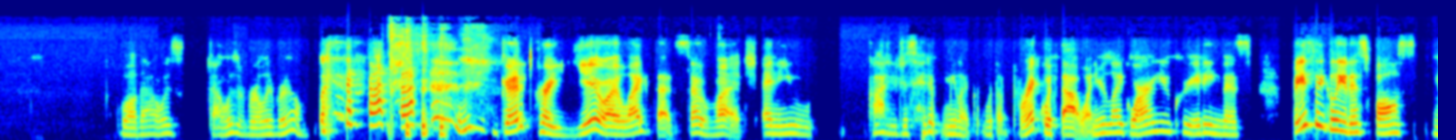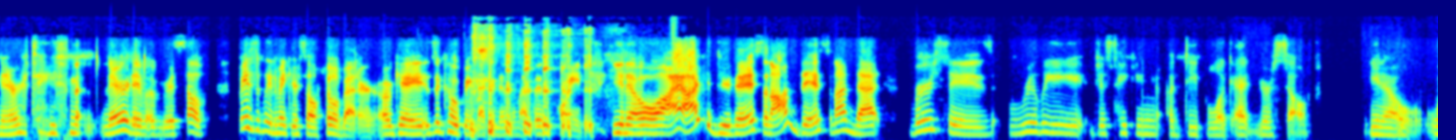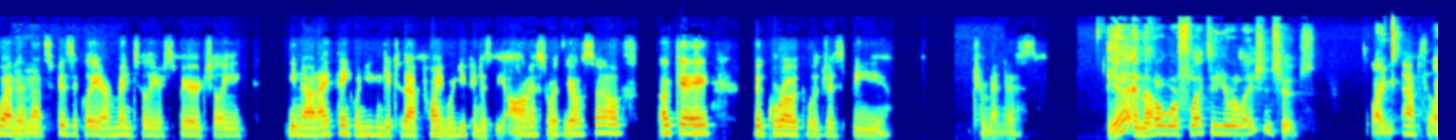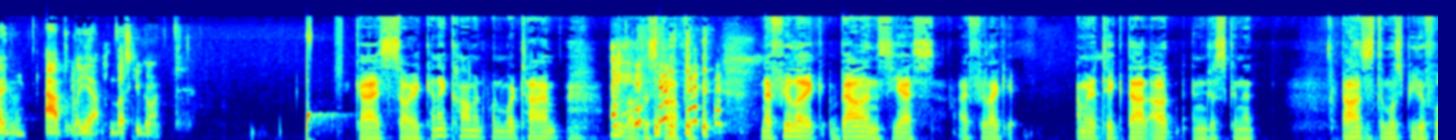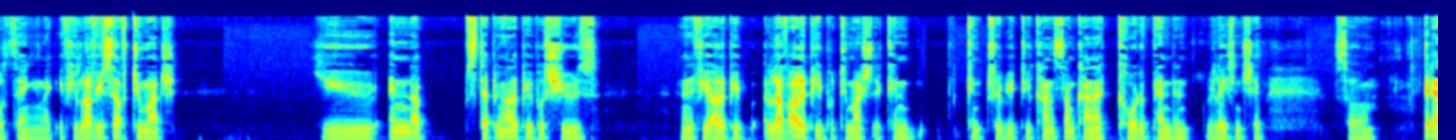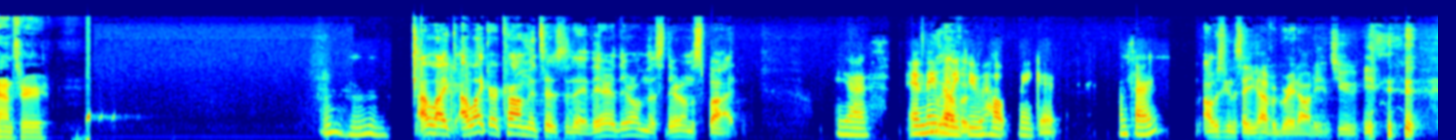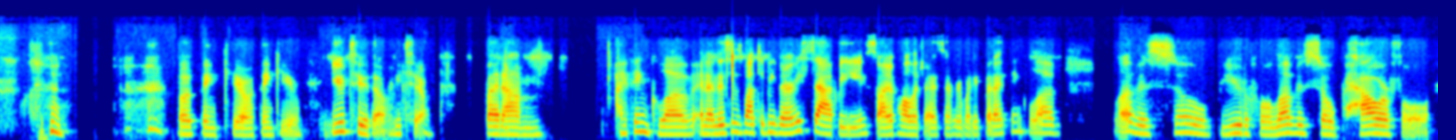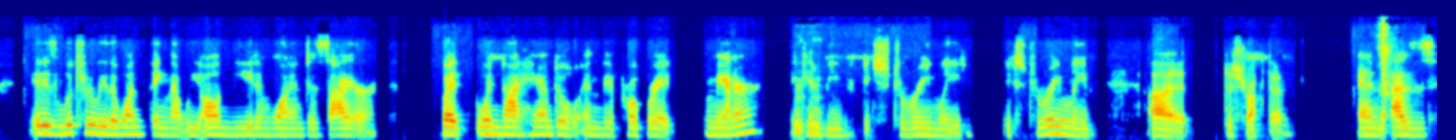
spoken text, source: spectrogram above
Well, that was that was really real. Good for you. I like that so much. And you, God, you just hit me like with a brick with that one. You're like, why are you creating this, basically this false narrative narrative of yourself basically to make yourself feel better. Okay. It's a coping mechanism at this point. You know, I, I could do this and I'm this and I'm that versus really just taking a deep look at yourself, you know, whether mm-hmm. that's physically or mentally or spiritually, you know, and I think when you can get to that point where you can just be honest with yourself, okay, the growth will just be tremendous. Yeah, and that'll reflect in your relationships. Like absolutely. Like absolutely. Yeah, let's keep going. Guys, sorry, can I comment one more time? I love this topic. and I feel like balance, yes. I feel like I'm gonna take that out and just gonna balance is the most beautiful thing. Like if you love yourself too much, you end up stepping on other people's shoes, and if you other people love other people too much, it can contribute to kind of some kind of codependent relationship. So, good answer. Mm-hmm. I like I like our commenters today. They're they're on this they're on the spot. Yes, and they you really a, do help make it. I'm sorry. I was going to say you have a great audience. You. oh, thank you, thank you. You too, though. You too. But um, I think love, and this is about to be very sappy, so I apologize, everybody. But I think love, love is so beautiful. Love is so powerful. It is literally the one thing that we all need and want and desire. But when not handled in the appropriate manner, it mm-hmm. can be extremely, extremely uh, destructive. And as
